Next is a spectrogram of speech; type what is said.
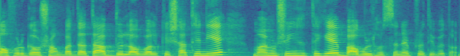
গফরগাঁও সংবাদদাতা আব্দুল আওয়ালকে সাথে নিয়ে ময়মনসিংহ থেকে বাবুল হোসেনের প্রতিবেদন।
